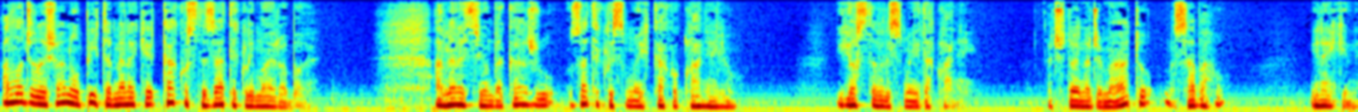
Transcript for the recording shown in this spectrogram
Allah Đelešanu pita meleke kako ste zatekli moje robove. A meleci onda kažu zatekli smo ih kako klanjaju i ostavili smo ih da klanjaju. Znači to je na džematu, na sabahu i na ikindi.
